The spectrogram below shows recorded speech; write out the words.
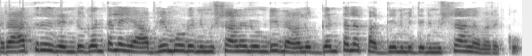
రాత్రి రెండు గంటల యాభై మూడు నిమిషాల నుండి నాలుగు గంటల పద్దెనిమిది నిమిషాల వరకు.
